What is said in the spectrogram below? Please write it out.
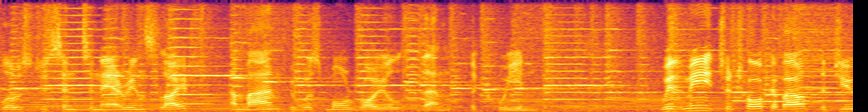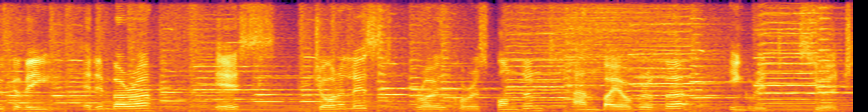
close to centenarian's life, a man who was more royal than the Queen. With me to talk about the Duke of Edinburgh is journalist, royal correspondent, and biographer Ingrid Seward.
